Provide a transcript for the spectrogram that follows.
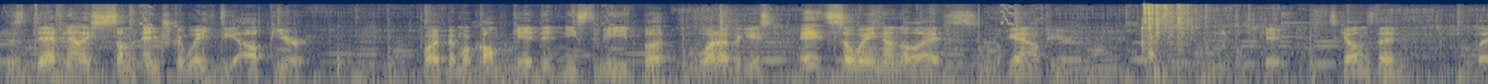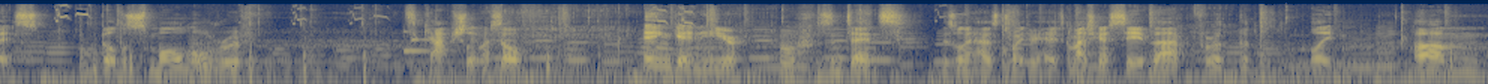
There's definitely some intricate way to get up here. Probably a bit more complicated than it needs to be, but whatever case, it's a way nonetheless of getting up here. Okay, skeleton's dead. Let's build a small little roof to encapsulate myself and get in here. Oh, it's intense. This only has 23 hits. I'm actually gonna save that for the like um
